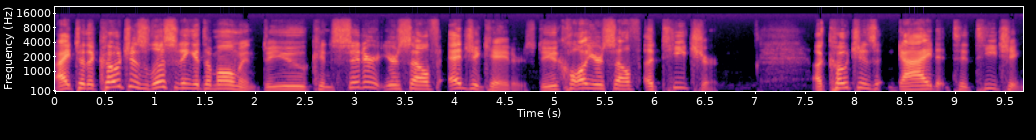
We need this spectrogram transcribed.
All right, to the coaches listening at the moment, do you consider yourself educators? Do you call yourself a teacher? A Coach's Guide to Teaching.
